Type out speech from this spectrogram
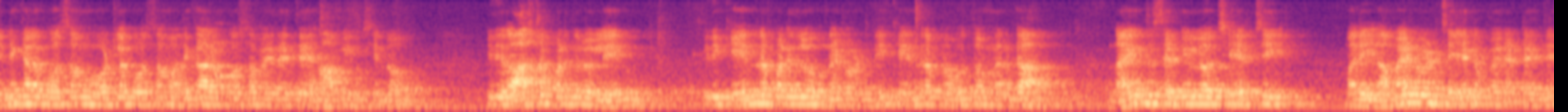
ఎన్నికల కోసం ఓట్ల కోసం అధికారం కోసం ఏదైతే హామీ ఇచ్చిందో ఇది రాష్ట్ర పరిధిలో లేదు. ఇది కేంద్ర పరిధిలో ఉన్నటువంటిది. కేంద్ర ప్రభుత్వం కనుక నైన్త్ షెడ్యూల్లో చేర్చి మరి అమెండ్మెంట్ చేయకపోయినట్టయితే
